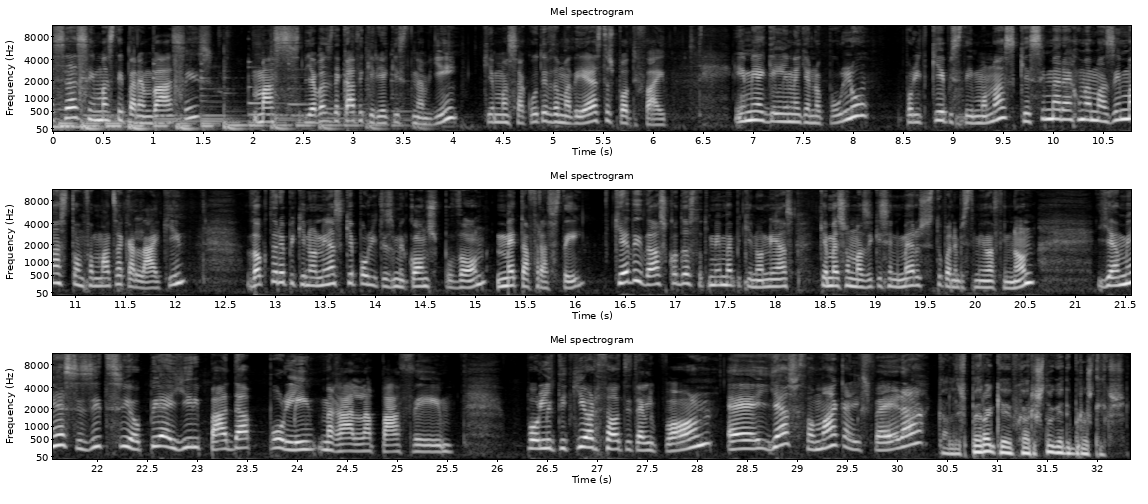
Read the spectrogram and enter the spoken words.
Γεια σας, είμαστε οι Παρεμβάσεις. Μας διαβάζετε κάθε Κυριακή στην Αυγή και μας ακούτε εβδομαδιαία στο Spotify. Είμαι η Αγγελίνα Γιανοπούλου, πολιτική επιστήμονας και σήμερα έχουμε μαζί μας τον Θωμά Τσακαλάκη, δόκτωρ επικοινωνίας και πολιτισμικών σπουδών, μεταφραστή και διδάσκοντας στο Τμήμα Επικοινωνίας και Μέσων Μαζικής Ενημέρωσης του Πανεπιστημίου Αθηνών για μια συζήτηση η οποία γύρει πάντα πολύ μεγάλα πάθη. Πολιτική ορθότητα λοιπόν. Ε, γεια σου Θωμά, καλησπέρα. Καλησπέρα και ευχαριστώ για την πρόσκληση.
